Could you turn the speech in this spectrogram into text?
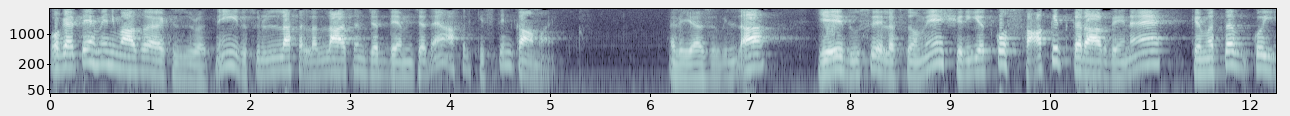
وہ کہتے ہیں، ہمیں نماز کی ضرورت نہیں، رسول اللہ صلی اللہ علیہ وسلم جد امجد ہیں، آخر کس دن کام آئے؟ علیہ اللہ یہ دوسرے لفظوں میں شریعت کو ساکت قرار دینا ہے کہ مطلب کوئی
